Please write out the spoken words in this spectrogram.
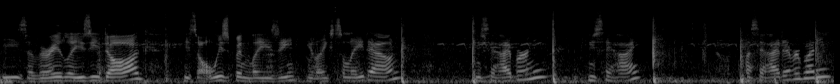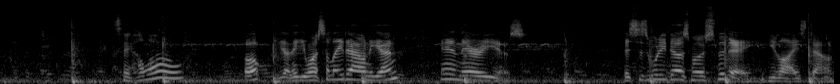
He's a very lazy dog. He's always been lazy. He likes to lay down. Can you say hi, Bernie? Can you say hi? Want to say hi to everybody? Say hello. Oh, yeah, I think he wants to lay down again. And there he is. This is what he does most of the day. He lies down.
